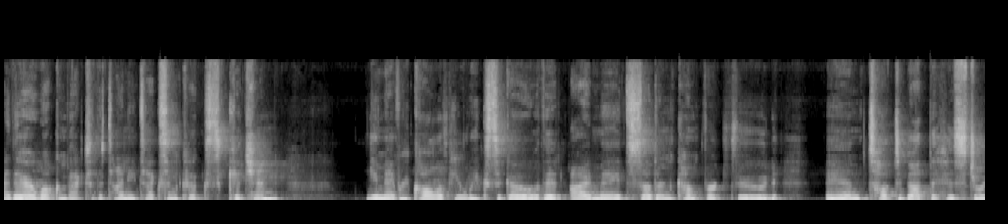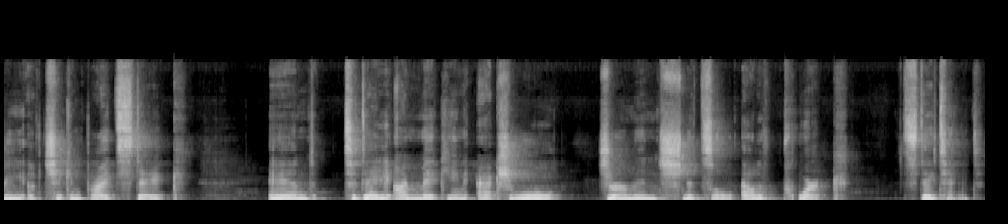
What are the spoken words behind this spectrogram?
Hi there, welcome back to the Tiny Texan Cook's Kitchen. You may recall a few weeks ago that I made Southern comfort food and talked about the history of chicken fried steak. And today I'm making actual German schnitzel out of pork. Stay tuned.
